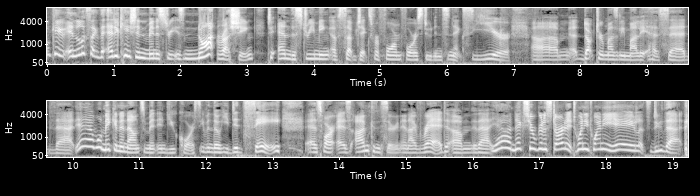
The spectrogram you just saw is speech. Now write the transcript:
Okay, and it looks like the Education Ministry is not rushing to end the streaming of subjects for Form 4 students next year. Um, Dr. Maszlee Malik has said that, yeah, we'll make an announcement in due course, even though he did say, as far as I'm concerned, and I've read, um, that, yeah, next year we're going to start it, 2020, yay, let's do that.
